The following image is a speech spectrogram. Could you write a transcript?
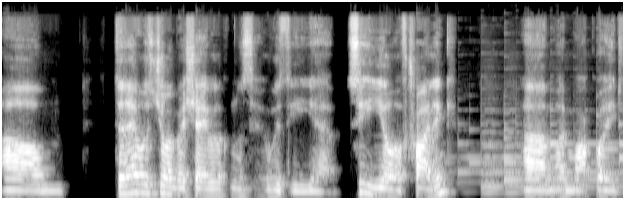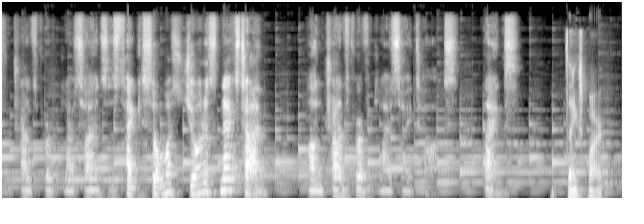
Um, today I was joined by Shae Wilkins, who is the uh, CEO of TriLink. Um, I'm Mark Wade for Transperfect Life Sciences. Thank you so much. Join us next time on Transperfect Life Science Talks. Thanks. Thanks, Mark.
